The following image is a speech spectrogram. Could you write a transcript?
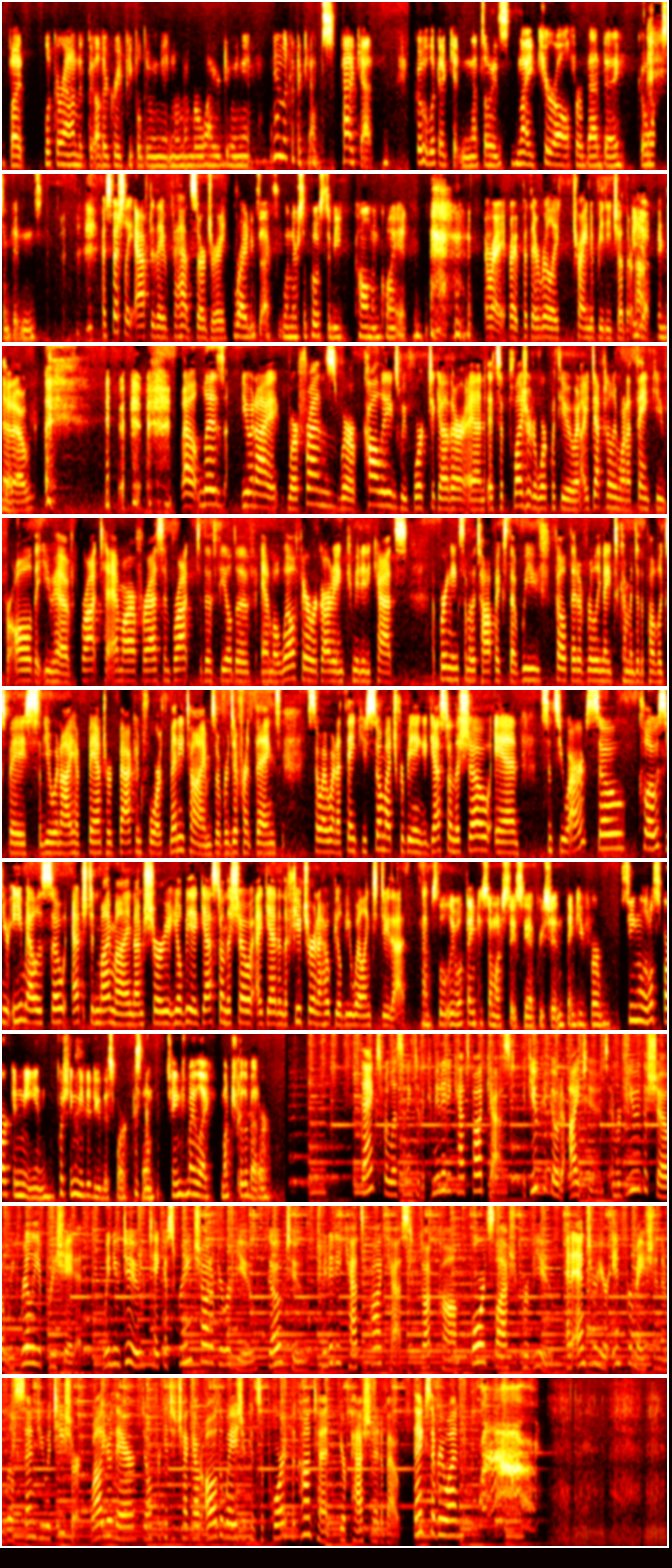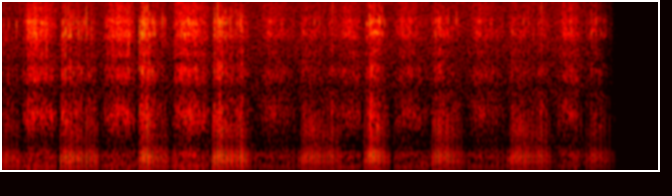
but look around at the other great people doing it and remember why you're doing it. And look at the cats. Pat a cat. Go look at a kitten. That's always my cure all for a bad day. Go watch some kittens. especially after they've had surgery. Right, exactly. When they're supposed to be calm and quiet. right, right. But they're really trying to beat each other up. Yeah, exactly. You know? well, Liz, you and I were friends, we're colleagues, we've worked together, and it's a pleasure to work with you. And I definitely want to thank you for all that you have brought to MRFRS and brought to the field of animal welfare regarding community cats bringing some of the topics that we've felt that have really need to come into the public space. You and I have bantered back and forth many times over different things. So I want to thank you so much for being a guest on the show. And since you are so close, your email is so etched in my mind, I'm sure you'll be a guest on the show again in the future, and I hope you'll be willing to do that. Absolutely. Well, thank you so much, Stacy. I appreciate it. And thank you for seeing a little spark in me and pushing me to do this work. So, changed my life much for the better. Thanks for listening to the Community Cats podcast. If you could go to iTunes and review the show, we'd really appreciate it. When you do, take a screenshot of your review, go to communitycatspodcast.com forward slash review and enter your information, and we'll send you a t shirt. While you're there, don't forget to check out all the ways you can support the content you're passionate about. Thanks, everyone.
